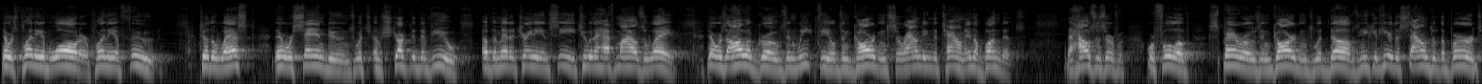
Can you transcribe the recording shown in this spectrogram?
There was plenty of water, plenty of food. To the west, there were sand dunes which obstructed the view of the Mediterranean Sea two and a half miles away. There was olive groves and wheat fields and gardens surrounding the town in abundance. The houses are, were full of sparrows and gardens with doves, and you could hear the sounds of the birds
